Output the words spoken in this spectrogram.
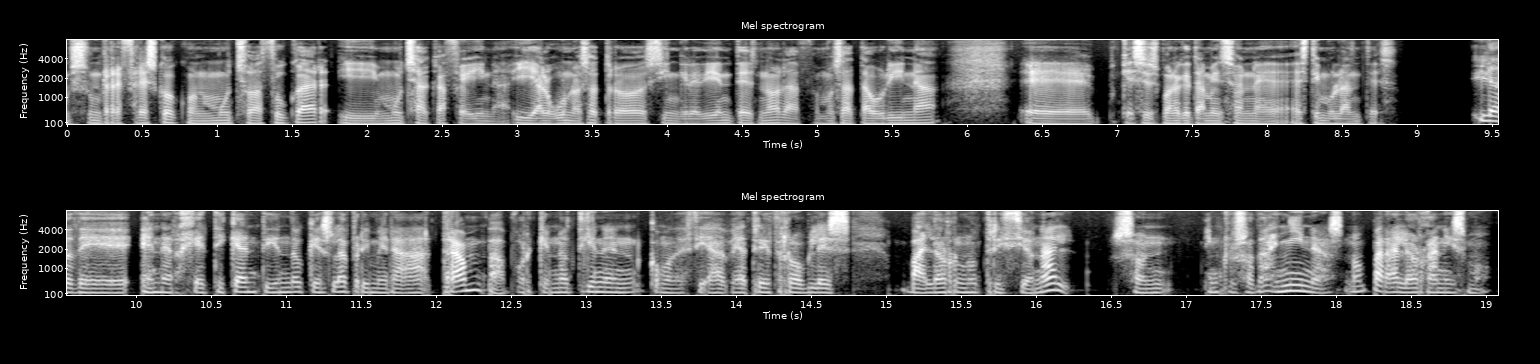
es un refresco con mucho azúcar y mucha cafeína y algunos otros ingredientes, ¿no? La famosa taurina, eh, que se supone que también son eh, estimulantes. Lo de energética entiendo que es la primera trampa, porque no tienen, como decía Beatriz Robles, valor nutricional, son incluso dañinas ¿no? para el organismo.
